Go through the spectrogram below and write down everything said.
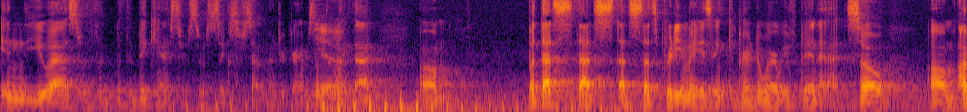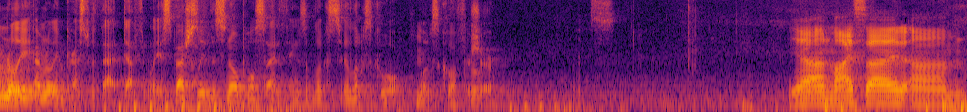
in the U.S. with the with the big canisters, so six or seven hundred grams, something Yeah. like that. Um, but that's that's that's that's pretty amazing compared to where we've been at. So um, I'm really I'm really impressed with that. Definitely, especially the snow pole side of things. It looks it looks cool. looks cool for sure. Yeah, on my side, um,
